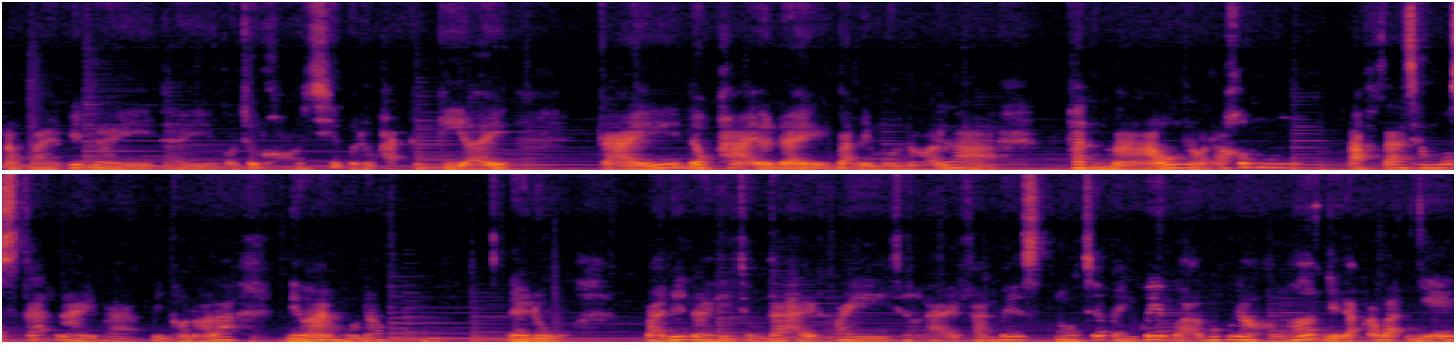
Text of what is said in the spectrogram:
Đọc bài viết này thấy có chút khó chịu và độc hại cực kỳ ấy. Cái độc hại ở đây bạn ấy muốn nói là phần mà ông nhỏ đã không đọc ra trong postcard này và mình có nói là nếu ai muốn đọc ừ, đầy đủ bài viết này thì chúng ta hãy quay trở lại fanpage một chiếc bánh quy của bốc nhỏ hóng hớt để đọc các bạn nhé.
